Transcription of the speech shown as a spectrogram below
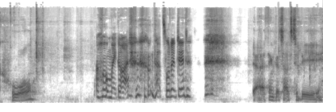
Cool. Oh my god, that's what it did. Yeah, I think this has to be.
